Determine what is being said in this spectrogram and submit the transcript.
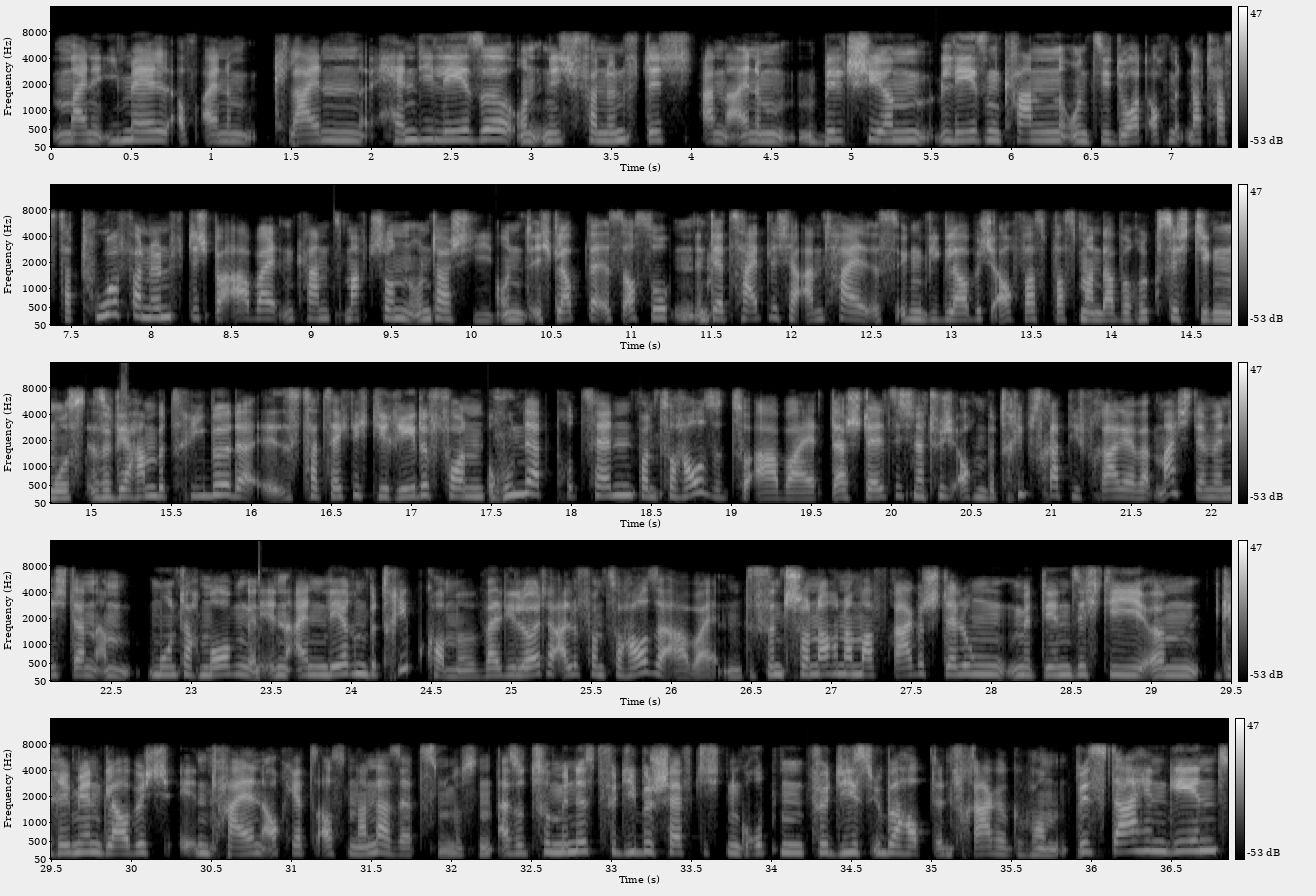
meine E-Mail auf einem kleinen Handy lese und nicht vernünftig an einem Bildschirm lesen kann und sie dort auch mit einer Tastatur vernünftig bearbeiten kann. Das macht schon einen Unterschied. Und ich glaube, da ist auch so, der zeitliche Anteil ist irgendwie, glaube ich, auch was, was man da berücksichtigen muss. Also wir haben Betriebe, da ist tatsächlich die Rede von 100 Prozent von zu Hause zu arbeiten. Da stellt sich natürlich auch ein Betriebsrat die Frage, was mache ich denn, wenn ich dann am Montagmorgen in einen leeren Betrieb komme, weil die Leute alle von zu Hause arbeiten. Das sind schon auch nochmal Fragestellungen, mit denen sich die ähm, Gremien, glaube ich, in Teilen auch jetzt auseinandersetzen müssen. Also zumindest für die beschäftigten Gruppen, für die es überhaupt in Frage kommt. Bis dahingehend,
